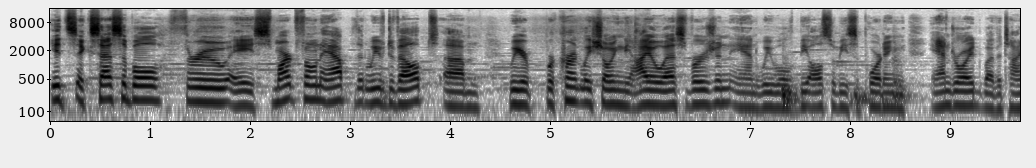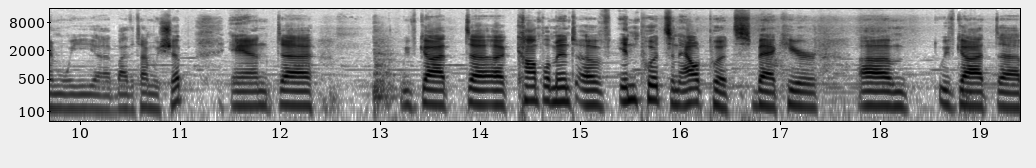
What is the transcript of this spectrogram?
it's accessible through a smartphone app that we've developed. Um, we are we're currently showing the iOS version, and we will be also be supporting Android by the time we uh, by the time we ship. And uh, we've got uh, a complement of inputs and outputs back here. Um, we've got uh,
